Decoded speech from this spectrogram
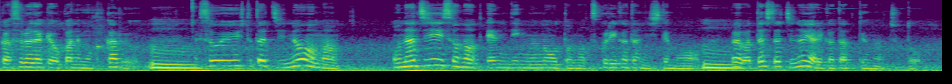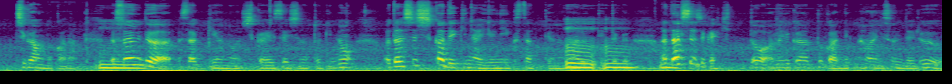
だそれだけお金もかかる、そういう人たちの、まあ、同じそのエンディングノートの作り方にしても、私たちのやり方っていうのはちょっと違うのかな、うん、そういう意味ではさっきあの歯科衛生士の時の私しかできないユニークさっていうのがあるって言ったけど、うんうん、私たちがきっとアメリカとかハワイに住んでる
